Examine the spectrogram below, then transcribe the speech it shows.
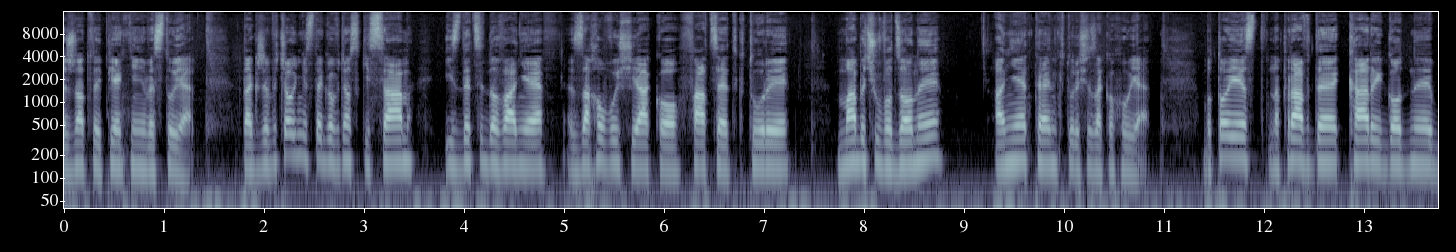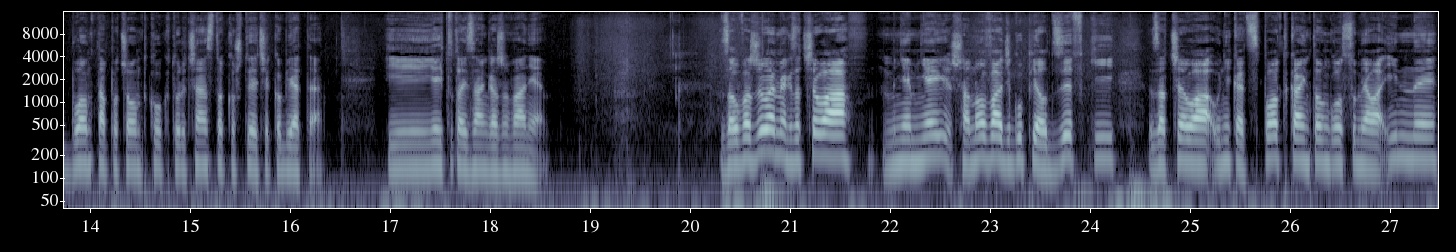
y, że na tutaj pięknie inwestuje. Także wyciągnij z tego wnioski sam i zdecydowanie zachowuj się jako facet, który ma być uwodzony, a nie ten, który się zakochuje bo to jest naprawdę karygodny błąd na początku, który często kosztuje cię kobietę. i jej tutaj zaangażowanie. Zauważyłem, jak zaczęła mnie mniej szanować, głupie odzywki, zaczęła unikać spotkań, ton głosu miała inny,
